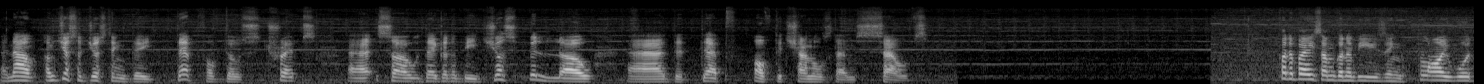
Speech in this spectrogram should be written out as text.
And now I'm just adjusting the depth of those strips uh, so they're going to be just below uh, the depth of the channels themselves. For the base I'm going to be using plywood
